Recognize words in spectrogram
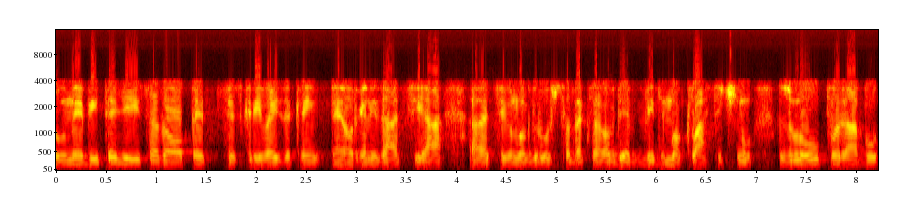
u nebitelji i sada opet se skriva iza krinke organizacija civilnog društva. Dakle, ovdje vidimo klasičnu zlouporabu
